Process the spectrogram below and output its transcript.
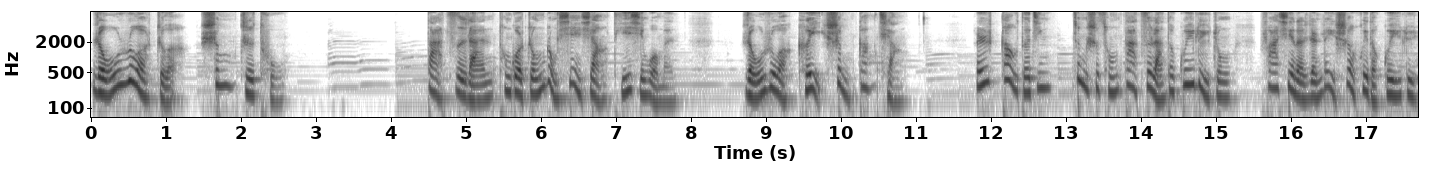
柔弱者生之徒。”大自然通过种种现象提醒我们，柔弱可以胜刚强，而《道德经》正是从大自然的规律中发现了人类社会的规律。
